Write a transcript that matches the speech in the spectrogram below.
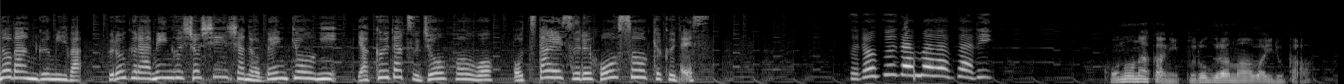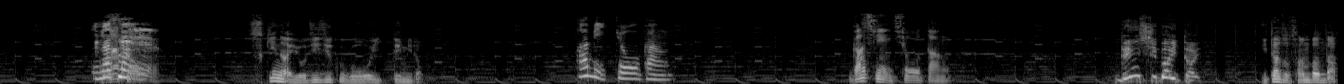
の番組は、プログラミング初心者の勉強に役立つ情報をお伝えする放送局です。プログラマー狩り。この中にプログラマーはいるか？いません。好きな四字熟語を言ってみろ。阿鼻教官。ガシン昇胆。電子媒体いたぞ3番だ。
